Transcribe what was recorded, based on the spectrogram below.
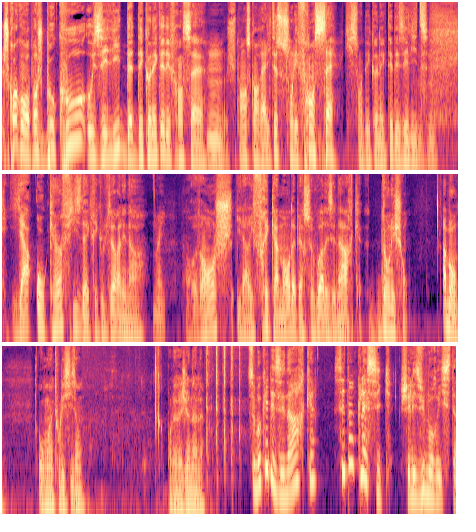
Je crois qu'on reproche beaucoup aux élites d'être déconnectés des Français. Mm. Je pense qu'en réalité, ce sont les Français qui sont déconnectés des élites. Mhm. Il n'y a aucun fils d'agriculteur à l'ENA. Oui. En revanche, il arrive fréquemment d'apercevoir des énarques dans les champs. Ah bon? Au moins tous les six ans. Pour les régionales. Se moquer des énarques, c'est un classique chez les humoristes.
